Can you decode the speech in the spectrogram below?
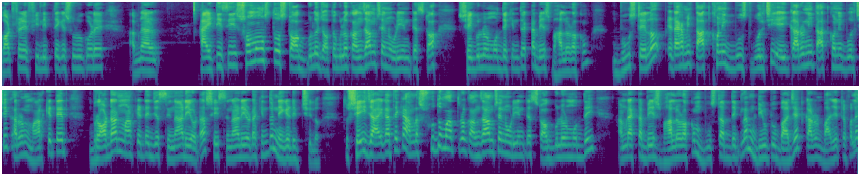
গডফ্রে ফিলিপ থেকে শুরু করে আপনার আইটিসি সমস্ত স্টকগুলো, যতগুলো কনজামশন ওরিয়েন্টেড স্টক সেগুলোর মধ্যে কিন্তু একটা বেশ ভালো রকম বুস্ট এলো। এটা আমি তাৎক্ষণিক বুস্ট বলছি, এই কারণেই তাৎক্ষণিক বলছি, কারণ মার্কেটের ব্রডার মার্কেটের যে সিনারিওটা সেই সিনারিওটা কিন্তু নেগেটিভ ছিল। তো সেই জায়গা থেকে আমরা শুধুমাত্র কনজামশন ওরিয়েন্টেড স্টকগুলোর মধ্যেই আমরা একটা বেশ ভালো রকম বুস্ট আপ দেখলাম ডিউ টু বাজেট কারণ বাজেটের ফলে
